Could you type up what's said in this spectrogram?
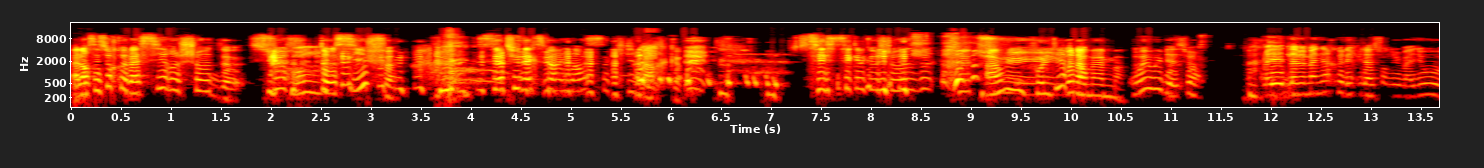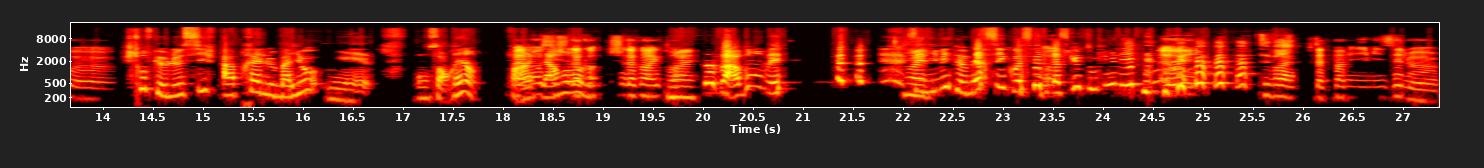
Alors c'est sûr que la cire chaude sur ton sif, c'est une expérience qui marque. C'est c'est quelque chose que tu... Ah oui, il faut le dire Voilà. quand même. Oui, oui, bien sûr. Et de la même manière que l'épilation du maillot, euh, Je trouve que le sif après le maillot, mais on sent rien. bah, Enfin, moi aussi, je suis clairement, d'accord- je suis d'accord avec toi. Ouais. pardon, mais c'est Ouais. limite euh, merci quoi, c'est presque tout fini. Et oui, C'est vrai. peut-être pas minimiser le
